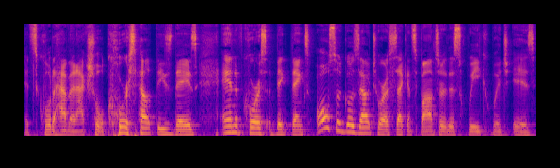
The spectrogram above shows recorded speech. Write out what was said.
it's cool to have an actual course out these days. And of course, a big thanks also goes out to our second sponsor this week, which is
